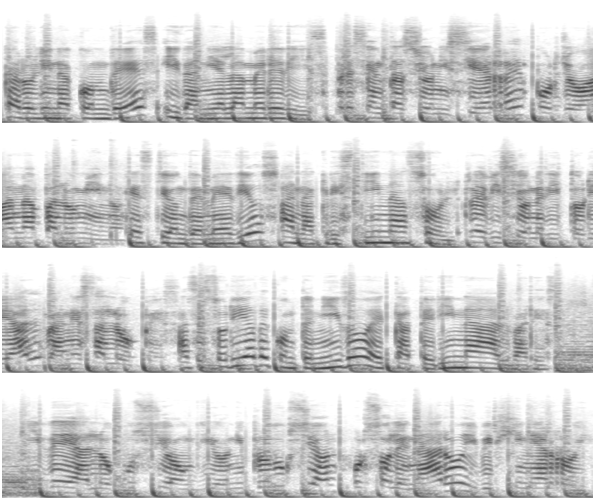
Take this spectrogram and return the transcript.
Carolina Condés y Daniela Merediz. Presentación y cierre por Joana Palomino. Gestión de medios, Ana Cristina Sol. Revisión editorial, Vanessa López. Asesoría de contenido, Ekaterina Álvarez. Idea, locución, guion y producción por Solenaro y Virginia Roy.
